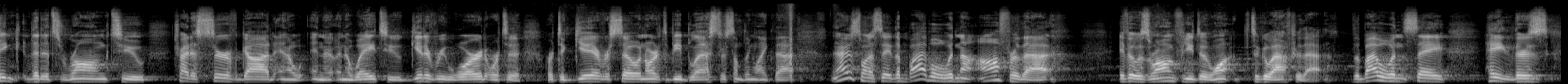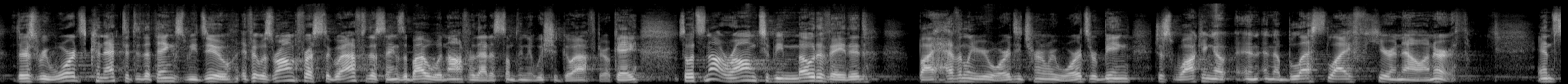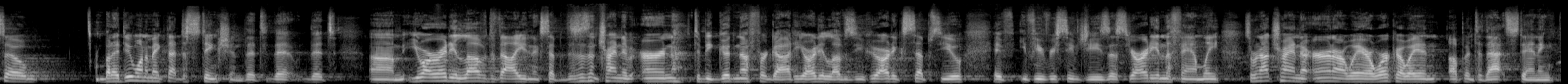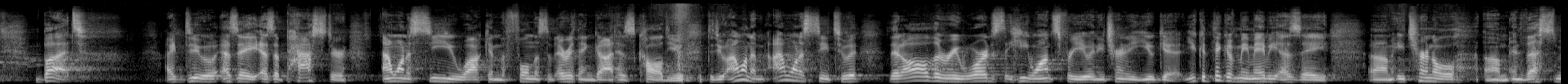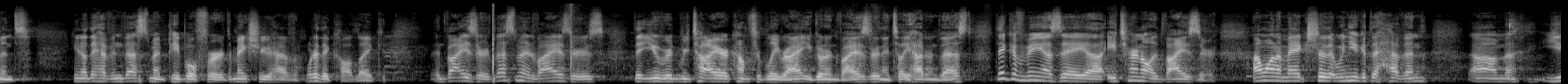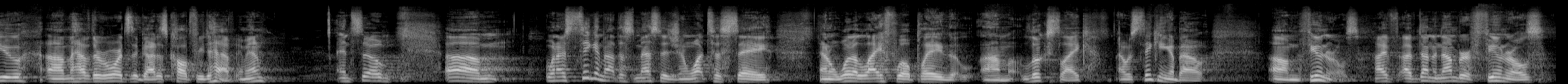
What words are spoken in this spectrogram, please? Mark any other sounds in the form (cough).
think that it's wrong to try to serve God in a, in a, in a, way to get a reward or to, or to give or so in order to be blessed or something like that. And I just want to say the Bible would not offer that if it was wrong for you to want to go after that. The Bible wouldn't say, hey, there's, there's rewards connected to the things we do. If it was wrong for us to go after those things, the Bible wouldn't offer that as something that we should go after, okay? So it's not wrong to be motivated by heavenly rewards, eternal rewards, or being just walking in, in a blessed life here and now on earth. And so, but I do want to make that distinction that, that, that um, you already loved, valued, and accepted. This isn't trying to earn to be good enough for God. He already loves you. He already accepts you if, if you've received Jesus. You're already in the family. So we're not trying to earn our way or work our way in, up into that standing. But I do, as a, as a pastor, I want to see you walk in the fullness of everything God has called you to do. I want to, I want to see to it that all the rewards that He wants for you in eternity you get. You could think of me maybe as a um, eternal um, investment. You know, they have investment people for to make sure you have what are they called? Like advisor, investment advisors that you would retire comfortably, right? You go to an advisor and they tell you how to invest. Think of me as a uh, eternal advisor. I want to make sure that when you get to heaven um, you um, have the rewards that God has called for you to have. Amen? And so, um, when I was thinking about this message and what to say and what a life well played um, looks like, I was thinking about um, funerals. I've, I've done a number of funerals.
